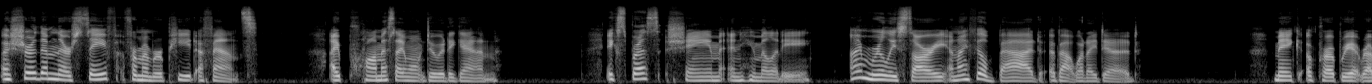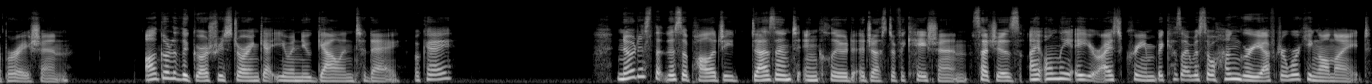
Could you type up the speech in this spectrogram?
Assure them they're safe from a repeat offense. I promise I won't do it again. Express shame and humility. I'm really sorry and I feel bad about what I did. Make appropriate reparation. I'll go to the grocery store and get you a new gallon today, okay? Notice that this apology doesn't include a justification, such as, I only ate your ice cream because I was so hungry after working all night.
